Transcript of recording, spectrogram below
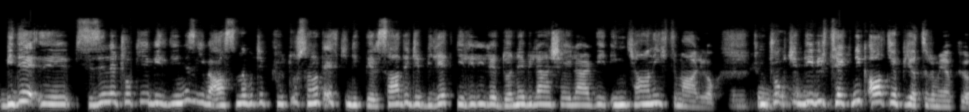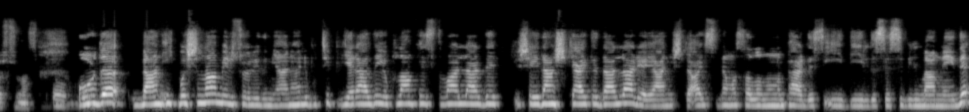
bir de e, sizin de çok iyi bildiğiniz gibi aslında bu tip kültür sanat etkinlikleri sadece bilet geliriyle dönebilen şeyler değil imkanı ihtimali yok. Çünkü çok ciddi bir teknik altyapı yatırımı yapıyorsunuz. Çok. Orada ben ilk başından beri söyledim yani hani bu tip yerelde yapılan festivallerde şeyden şikayet ederler ya yani işte ay sinema salonunun perdesi iyi değildi, sesi bilmem neydi.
